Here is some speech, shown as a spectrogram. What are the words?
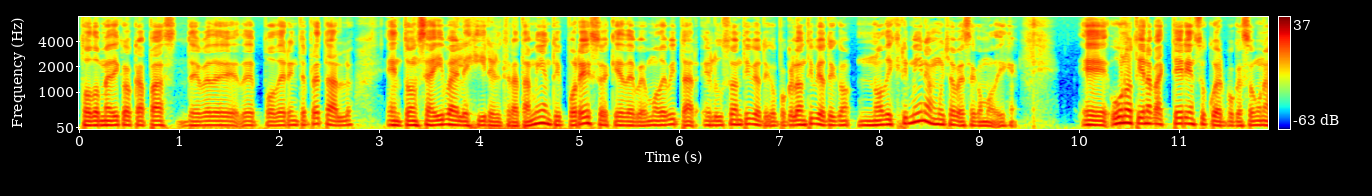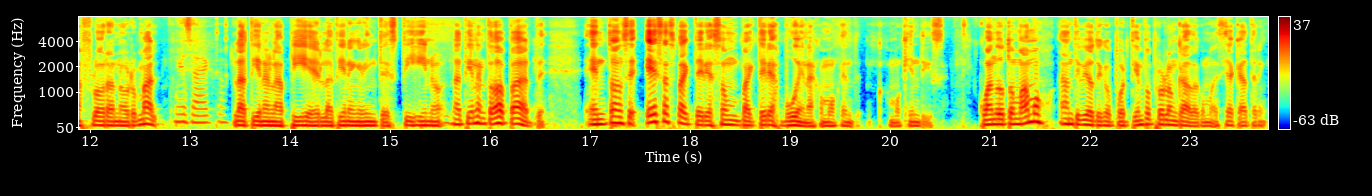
todo médico capaz debe de, poder interpretarlo, entonces ahí va a elegir el tratamiento y por eso es que debemos evitar el uso de antibióticos, porque los antibióticos no discriminan muchas veces, como dije. Eh, uno tiene bacterias en su cuerpo que son una flora normal. Exacto. La tiene en la piel, la tiene en el intestino, la tiene en toda parte. Entonces, esas bacterias son bacterias buenas, como, como quien dice. Cuando tomamos antibióticos por tiempo prolongado, como decía Catherine,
